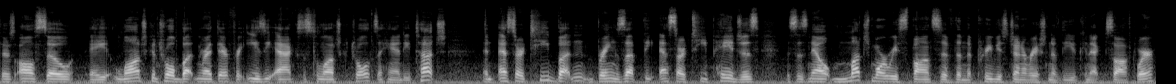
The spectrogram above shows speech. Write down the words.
There's also a launch control button right there for easy access to launch control. It's a handy touch. An SRT button brings up the SRT pages. This is now much more responsive than the previous generation of the Uconnect software.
